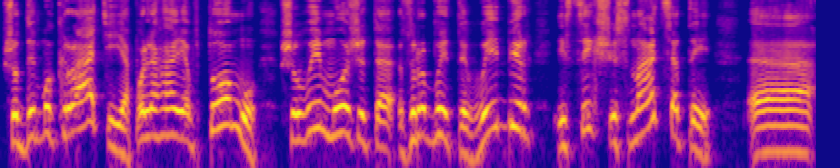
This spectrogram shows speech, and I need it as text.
що демократія полягає в тому, що ви можете зробити вибір із цих 16, е,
